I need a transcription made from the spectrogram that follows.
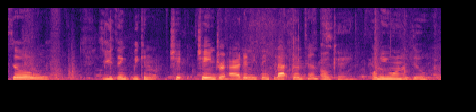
So, do you think we can ch- change or add anything to that sentence? Okay. What do you want to do?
